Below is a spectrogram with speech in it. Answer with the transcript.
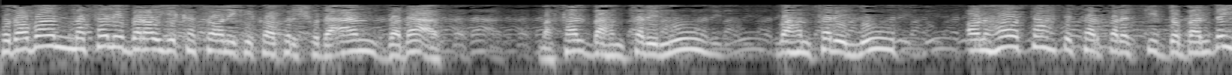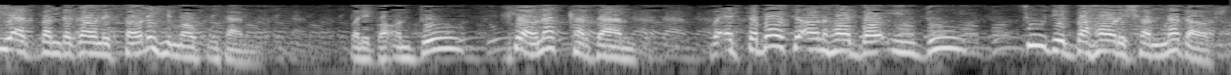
خداوند مثل برای کسانی که کافر شده اند زده است. مثل به همسر نوح و همسر لوط. آنها تحت سرپرستی دو بنده ای از بندگان صالح ما بودند. ولی با آن دو خیانت کردند و ارتباط آنها با این دو سود بهارشان نداشت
